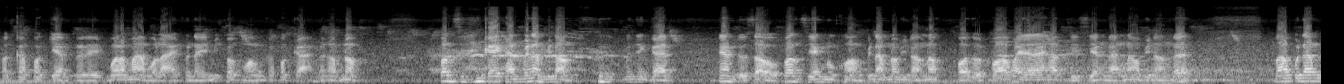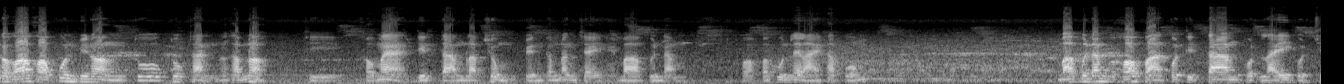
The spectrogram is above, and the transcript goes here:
ผักกับผักแก้มก็ได้บ่ละมาบ่หลายปานใดมีข้าวหอมกับผักกาดนะครับเนาะฟังเสียงไก่ขันไปนํพี่น้องบรรยากาศยามเช้าฟังเสียงนกของไปนํเนาะพี่น้องเนาะขอโทษขออภัยนะครับที่เสียงดังเนาะพี่น้องเด้อ บาปุณำก็ขอขอบคุณพี่น้องทุกทุกท่านนะครับเนาะที่เขามาติดตามรับชมเป็นกำลังใจให้บาปุณำขอบพระคุณหลาย ๆ ครับผมบาปุณำก็ขอฝากกดติดตามกดไลค์กดแช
